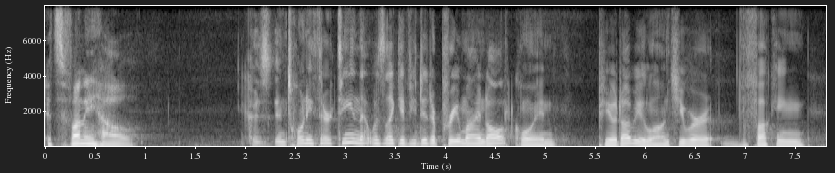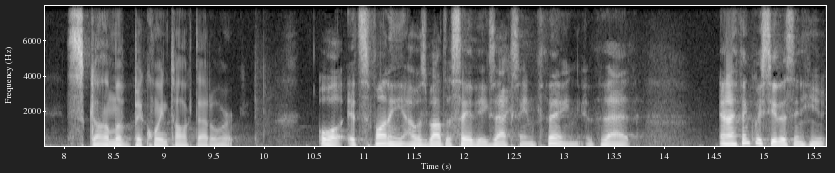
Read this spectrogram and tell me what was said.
It's funny how Because in 2013, that was like if you did a pre-mined altcoin POW launch, you were the fucking scum of BitcoinTalk.org. Well, it's funny. I was about to say the exact same thing that, and I think we see this in hu-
